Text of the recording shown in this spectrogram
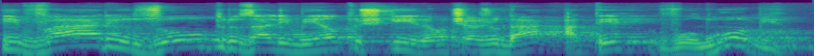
e vários outros alimentos que irão te ajudar a ter volume.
